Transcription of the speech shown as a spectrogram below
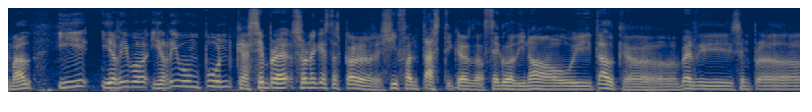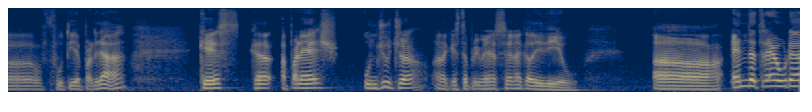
Val? I, i, arriba, I arriba un punt que sempre són aquestes coses així fantàstiques del segle XIX i tal, que Verdi sempre fotia per allà, que és que apareix un jutge en aquesta primera escena que li diu uh, hem de treure,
